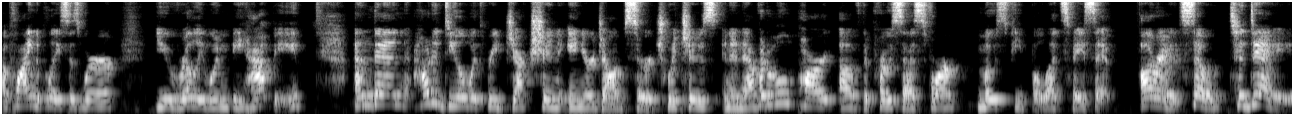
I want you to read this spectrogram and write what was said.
applying to places where you really wouldn't be happy. And then how to deal with rejection in your job search, which is an inevitable part of the process for most people, let's face it. All right, so today,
